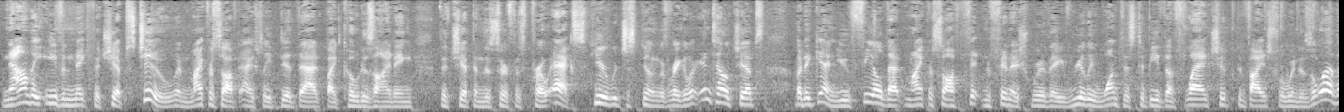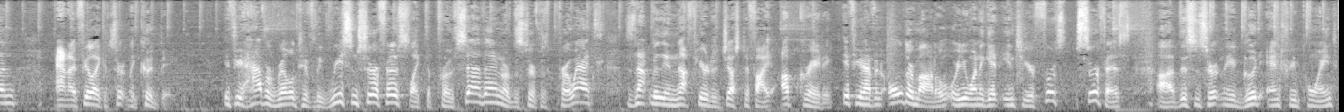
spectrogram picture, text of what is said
Now they even make the chips too, and Microsoft actually did that by co designing the chip in the Surface Pro X. Here we're just dealing with regular Intel chips, but again, you feel that Microsoft fit and finish where they really want this to be the flagship device for Windows 11, and I feel like it certainly could be. If you have a relatively recent Surface, like the Pro 7 or the Surface Pro X, there's not really enough here to justify upgrading. If you have an older model or you want to get into your first Surface, uh, this is certainly a good entry point.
